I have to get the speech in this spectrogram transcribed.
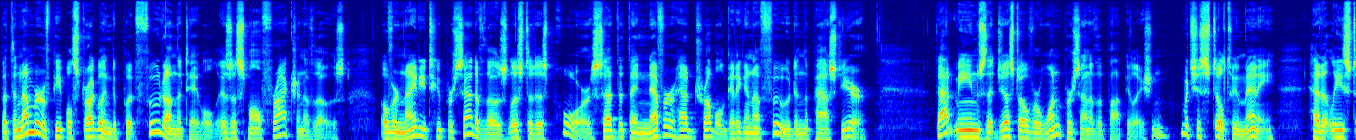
But the number of people struggling to put food on the table is a small fraction of those. Over 92% of those listed as poor said that they never had trouble getting enough food in the past year. That means that just over 1% of the population, which is still too many, had at least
